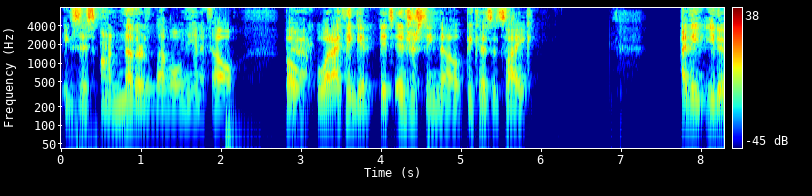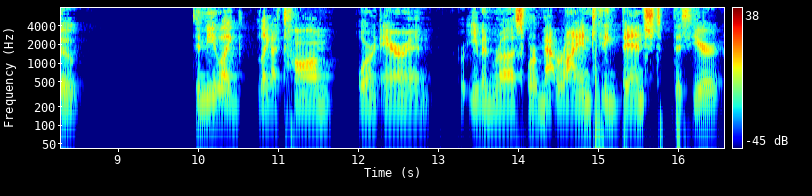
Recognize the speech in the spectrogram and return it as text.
exists on another level in the NFL. But Yeah. what I think it, it's interesting though, because it's like I think, you know, to me like like a Tom or an Aaron or even Russ or Matt Ryan getting benched this year.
